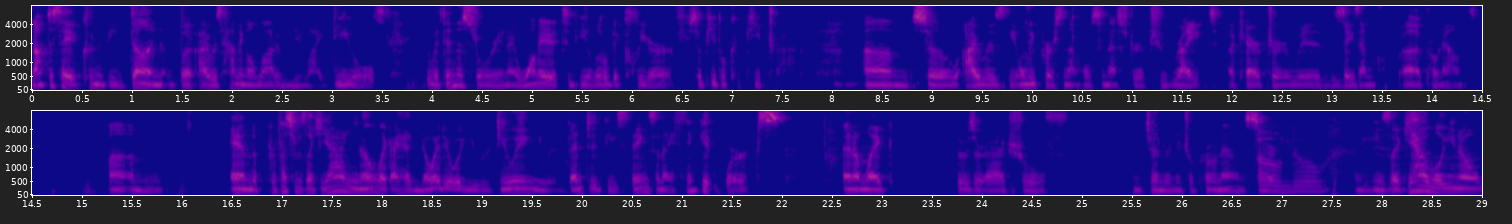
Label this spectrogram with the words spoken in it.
Not to say it couldn't be done, but I was having a lot of new ideals within the story, and I wanted it to be a little bit clearer so people could keep track. Mhm. Um, so I was the only person that whole semester to write a character with they them uh, pronouns. Um, and the professor was like, "Yeah, you know, like I had no idea what you were doing. You invented these things, and I think it works." And I'm like, "Those are actual gender neutral pronouns, sir." oh no. And he's like, Yeah, well, you know,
